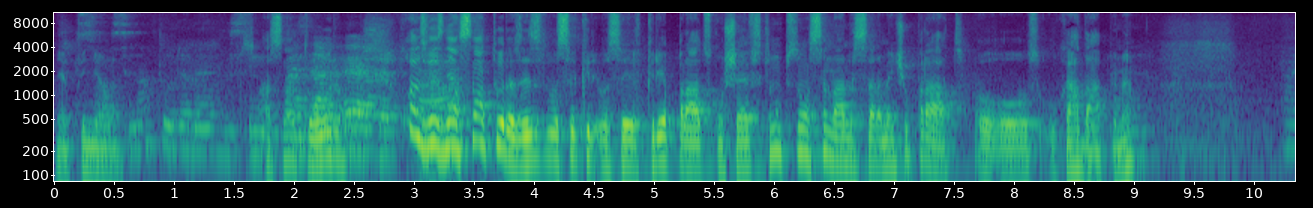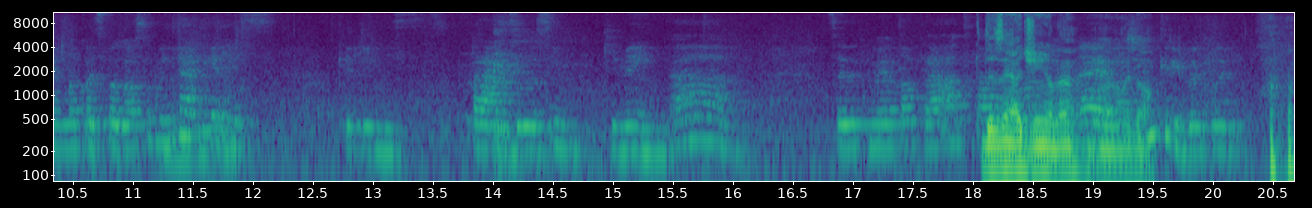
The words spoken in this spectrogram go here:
Minha opinião. Só assinatura, né? Assim, assinatura. É, é, às vezes nem assinatura. Às vezes você cria, você cria pratos com chefes que não precisam assinar necessariamente o prato, ou, ou o cardápio, né? Ai, uma coisa que eu gosto muito é aqueles, aqueles pratos, que vem, ah, você comeu tal prato. Tal Desenhadinho, né? É, ah, legal. incrível aquilo ali.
